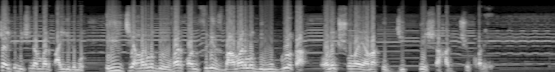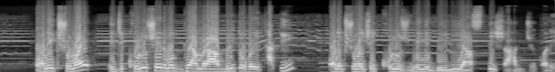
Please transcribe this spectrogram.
চাইতে বেশি নাম্বার পাইয়ে দেবো। এই যে আমার মধ্যে ওভার কনফিডেন্স বা আমার মধ্যে উগ্রতা অনেক সময় আমাকে জিততে সাহায্য করে। অনেক সময় এই যে খোলসের মধ্যে আমরা আবৃত হয়ে থাকি, অনেক সময় সেই খোলস ভেঙে বেরিয়ে আসতে সাহায্য করে।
